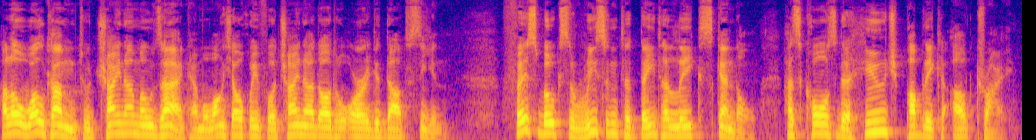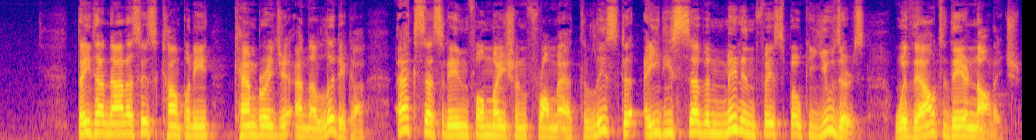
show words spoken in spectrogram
Hello, welcome to China Mosaic. I'm Wang Xiaohui for China.org.cn. Facebook's recent data leak scandal has caused a huge public outcry. Data analysis company Cambridge Analytica accessed information from at least 87 million Facebook users without their knowledge.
